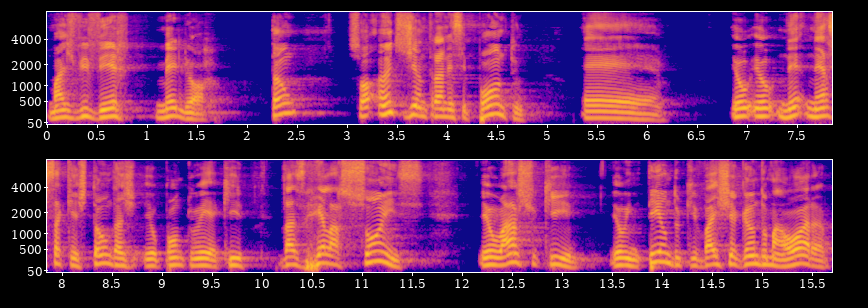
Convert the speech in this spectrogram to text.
mas viver melhor. Então, só antes de entrar nesse ponto, é, eu, eu, nessa questão, das, eu pontuei aqui, das relações eu acho que, eu entendo que vai chegando uma hora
